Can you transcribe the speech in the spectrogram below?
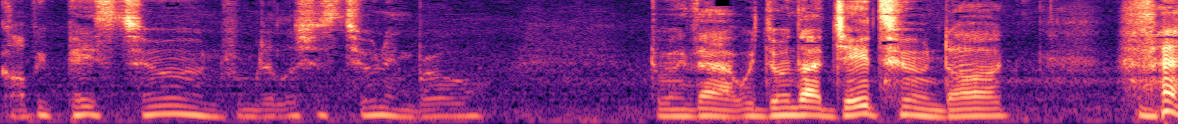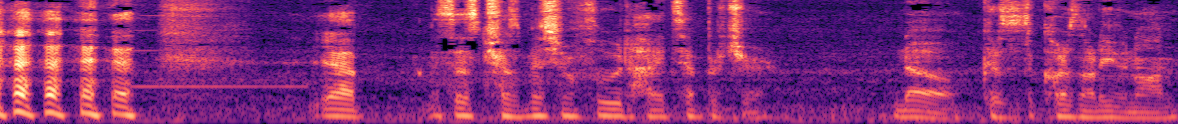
Copy paste tune from Delicious Tuning, bro. Doing that. We're doing that J tune, dog. yeah, it says transmission fluid high temperature. No, because the car's not even on.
